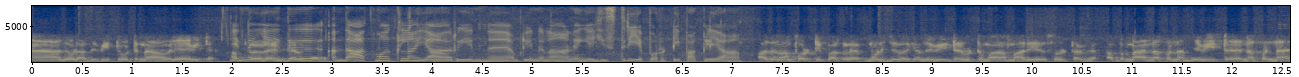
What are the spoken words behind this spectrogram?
அதோட அந்த வீட்டை விட்டு நான் ரெண்டல் அந்த ஆத்மாக்கெல்லாம் யார் என்ன அப்படின்னுலாம் நீங்க ஹிஸ்டரியை புரட்டி பார்க்கலையா? அதெல்லாம் புரட்டி பார்க்கல. பார்க்கல முடிஞ்ச வரைக்கும் அந்த வீட்டை விட்டு மா மாறி சொல்லிட்டாங்க. அப்புறம் நான் என்ன பண்ணேன்? அந்த வீட்டை என்ன பண்ணேன்?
